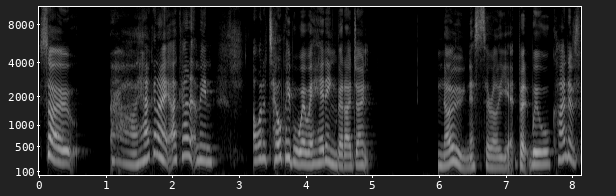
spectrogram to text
So, oh, how can I? I can't. I mean, I want to tell people where we're heading, but I don't know necessarily yet. But we will kind of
